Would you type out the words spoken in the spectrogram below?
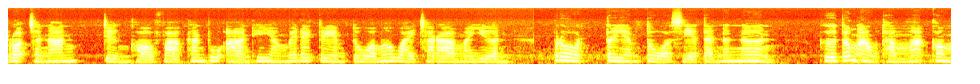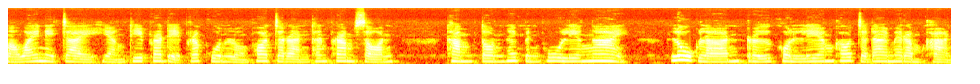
พราะฉะนั้น จึงขอฝากท่านผู้อ่านที่ยังไม่ได้เตรียมตัวเมื่อวัยชรามาเยือน โปรดเตรียมตัวเสียแต่เนิ่นๆ คือต้องเอาธรรมะเข้ามาไว้ในใจอย่างที่พระเดชพระคุณหลวงพ่อจรันท่านพร่ำสอนทำตนให้เป็นผู้เลี้ยงง่าย ลูกหลานหรือคนเลี้ยงเขาจะได้ไม่รำคาญ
